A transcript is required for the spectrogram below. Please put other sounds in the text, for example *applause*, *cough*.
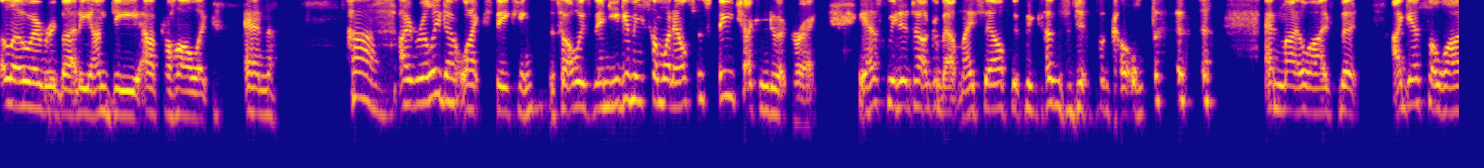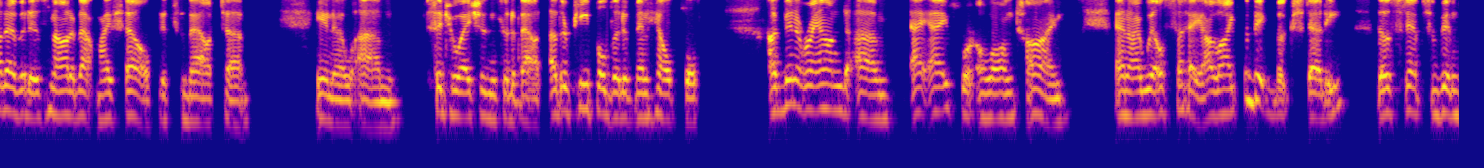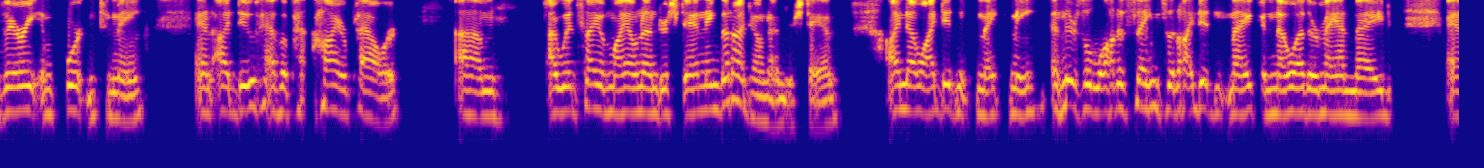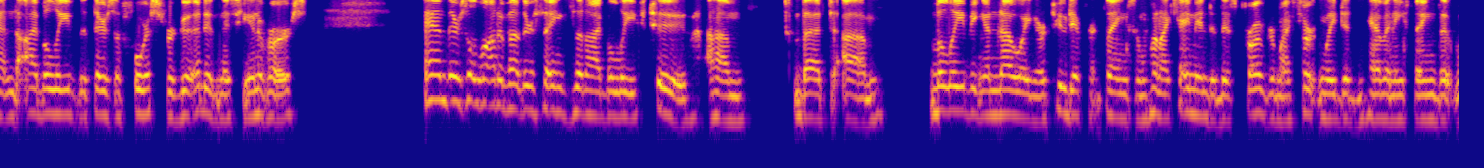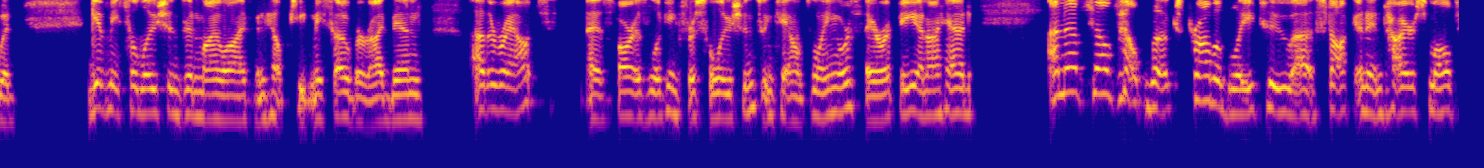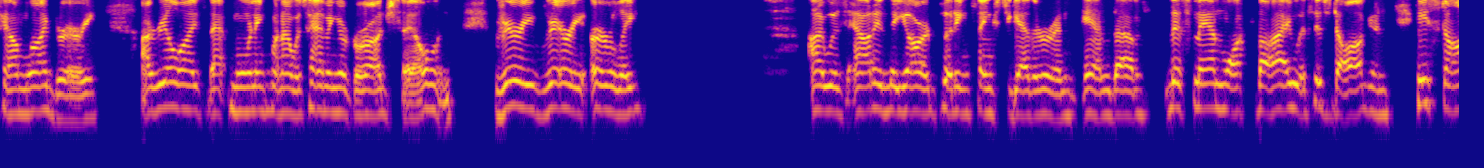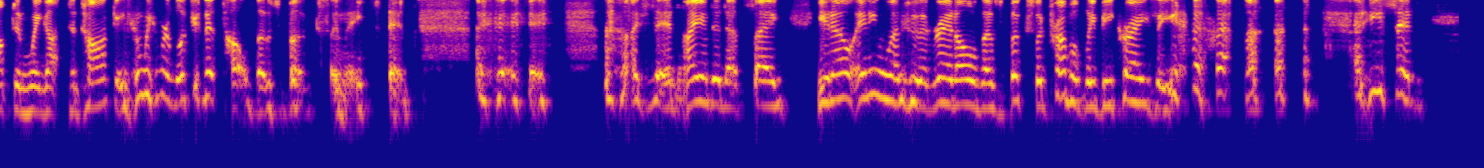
Hello, everybody. I'm Dee, alcoholic, and huh, I really don't like speaking. It's always been you give me someone else's speech, I can do it great. You ask me to talk about myself, it *laughs* becomes difficult *laughs* and my life. But I guess a lot of it is not about myself. It's about, uh, you know, um, situations and about other people that have been helpful I've been around um, AA for a long time, and I will say I like the big book study. Those steps have been very important to me, and I do have a p- higher power. Um, I would say of my own understanding, but I don't understand. I know I didn't make me, and there's a lot of things that I didn't make and no other man made. And I believe that there's a force for good in this universe. And there's a lot of other things that I believe too. Um, but um, believing and knowing are two different things. And when I came into this program, I certainly didn't have anything that would give me solutions in my life and help keep me sober. I'd been other routes as far as looking for solutions in counseling or therapy, and I had enough self-help books probably to uh, stock an entire small town library. I realized that morning when I was having a garage sale and very, very early I was out in the yard putting things together, and and um, this man walked by with his dog, and he stopped, and we got to talking, and we were looking at all those books, and he said. *laughs* I said, I ended up saying, you know, anyone who had read all those books would probably be crazy. *laughs* and he said,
